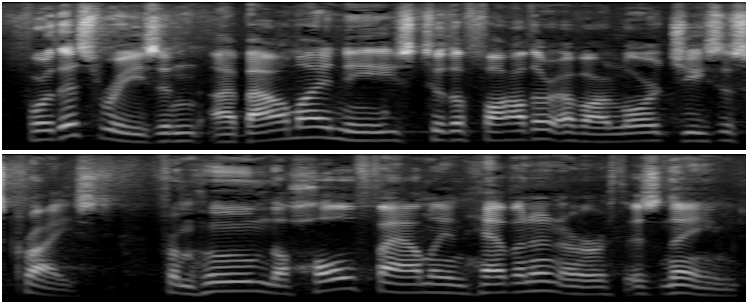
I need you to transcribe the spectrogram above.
For this reason, I bow my knees to the Father of our Lord Jesus Christ, from whom the whole family in heaven and earth is named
